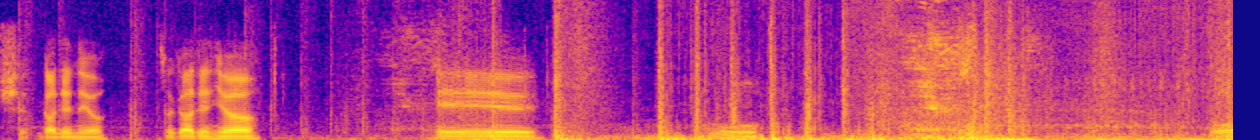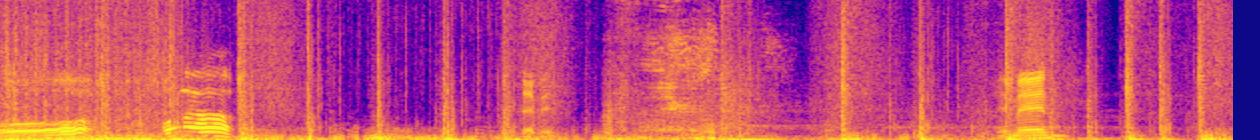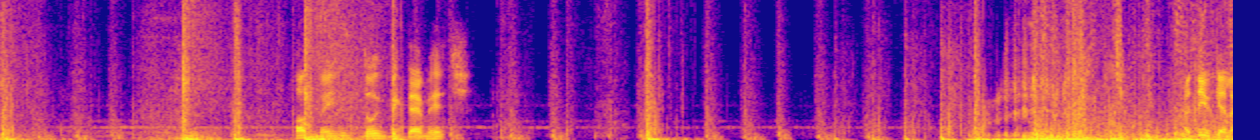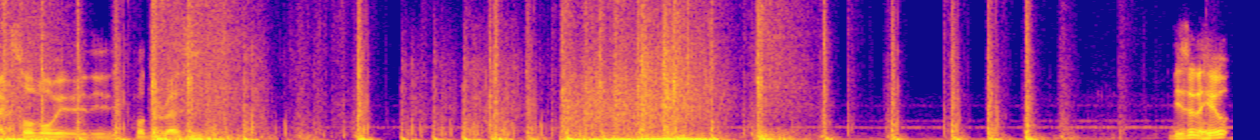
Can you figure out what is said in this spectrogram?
shit. Guardian here. There's a guardian here. Eh. Oh. Oh. Oh. Damn it. Hey man. Fuck man, he's doing big damage. I think you can like solo it already for the rest. Is that the hill?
